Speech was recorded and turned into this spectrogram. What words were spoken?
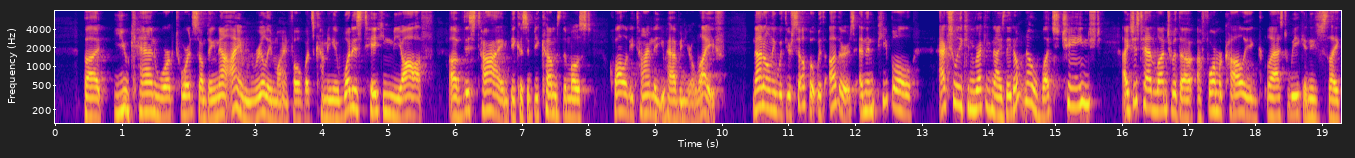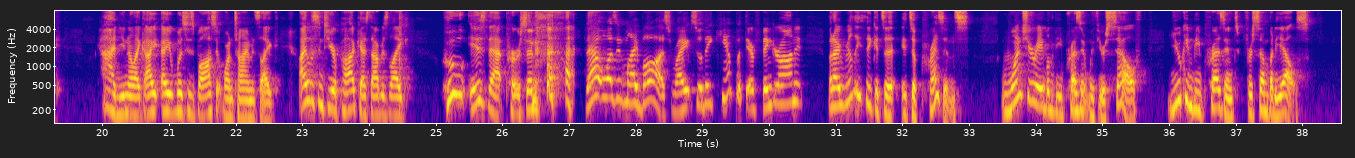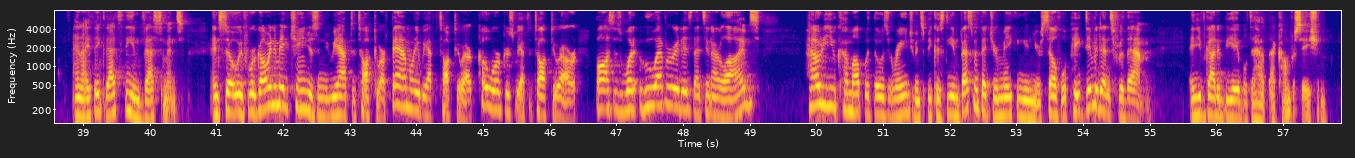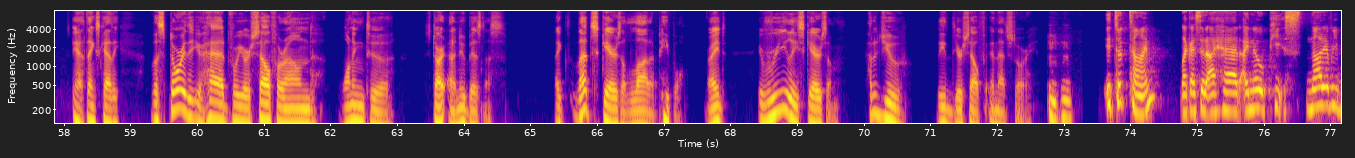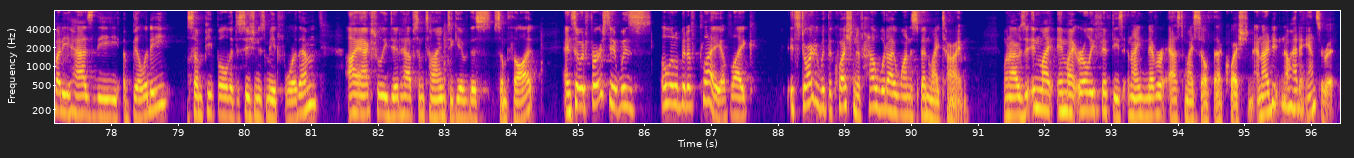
but you can work towards something. Now, I am really mindful of what's coming in. What is taking me off of this time because it becomes the most quality time that you have in your life, not only with yourself, but with others. And then people actually can recognize they don't know what's changed. I just had lunch with a, a former colleague last week, and he's like, God, you know, like I, I was his boss at one time. It's like, I listened to your podcast. I was like, who is that person? that wasn't my boss, right? So they can't put their finger on it, but I really think it's a it's a presence. Once you're able to be present with yourself, you can be present for somebody else. And I think that's the investment. And so if we're going to make changes and we have to talk to our family, we have to talk to our coworkers, we have to talk to our bosses, what whoever it is that's in our lives, how do you come up with those arrangements? Because the investment that you're making in yourself will pay dividends for them. And you've got to be able to have that conversation. Yeah, thanks, Kathy. The story that you had for yourself around wanting to start a new business, like that scares a lot of people, right? It really scares them. How did you lead yourself in that story? Mm-hmm. It took time. Like I said, I had, I know not everybody has the ability some people, the decision is made for them. I actually did have some time to give this some thought. And so at first it was a little bit of play of like, it started with the question of how would I want to spend my time? When I was in my in my early 50s and I never asked myself that question and I didn't know how to answer it.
